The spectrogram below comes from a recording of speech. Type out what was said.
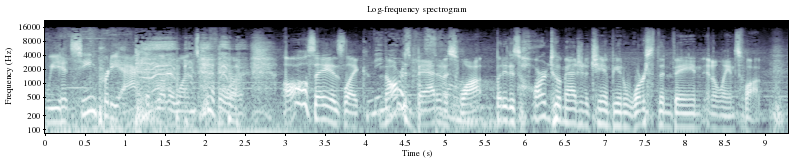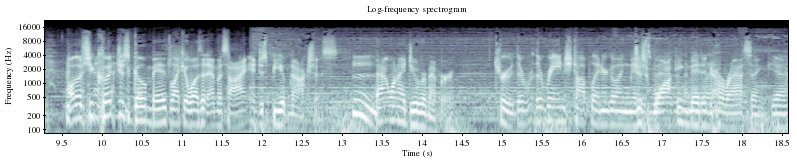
We had seen pretty active level ones before. All I'll say is like Gnar is bad in a swap, but it is hard to imagine a champion worse than Vayne in a lane swap. Although she could just go mid like it was at MSI and just be obnoxious. Hmm. That one I do remember. True, the, the range top laner going mid. Just walking mid and harassing, yeah.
